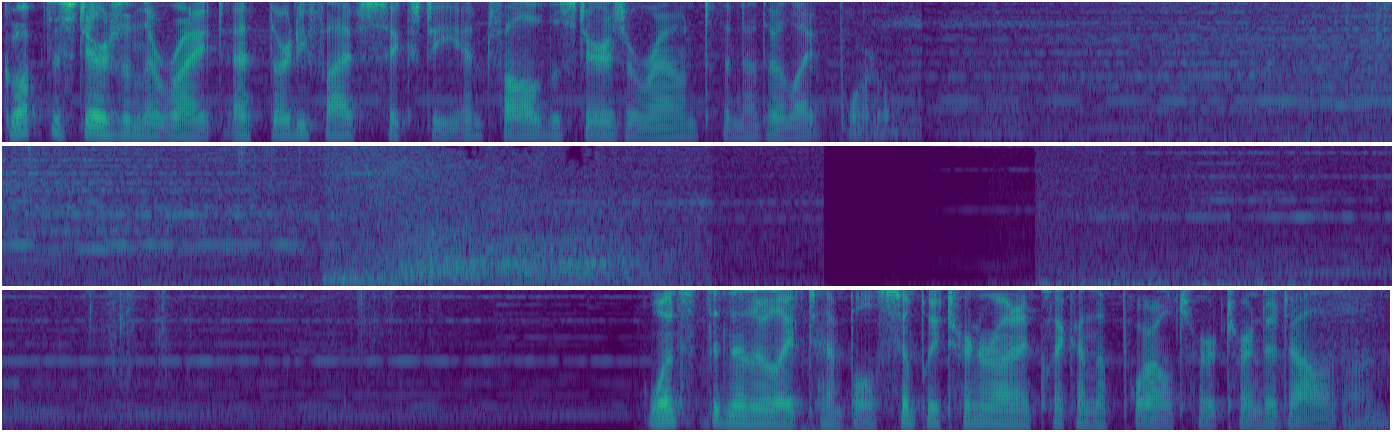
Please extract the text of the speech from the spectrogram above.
Go up the stairs on the right at 3560 and follow the stairs around to the Netherlight portal. Once at the Netherlight Temple, simply turn around and click on the portal to return to Dalaran.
